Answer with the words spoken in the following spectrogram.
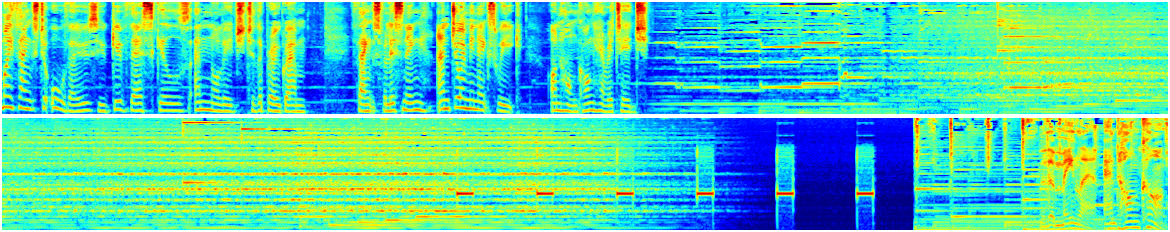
My thanks to all those who give their skills and knowledge to the programme. Thanks for listening and join me next week on Hong Kong Heritage. And Hong Kong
